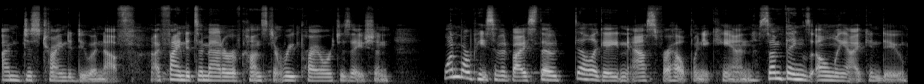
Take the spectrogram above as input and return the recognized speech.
I'm just trying to do enough. I find it's a matter of constant reprioritization. One more piece of advice, though: delegate and ask for help when you can. Some things only I can do,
